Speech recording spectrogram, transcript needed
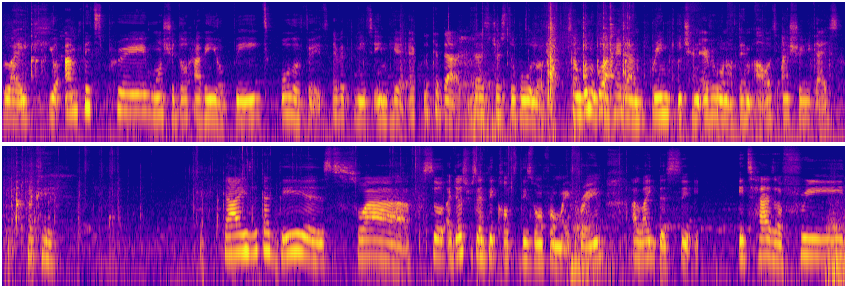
Like your armpit spray once you don't have in your bait all of it everything is in here. Look at that that's just a whole lot. So i'm going to go ahead and bring each and every one of them out and show you guys. Okay guys look at this. Suave so i just recently copped this one from my friend. I like this it has a free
